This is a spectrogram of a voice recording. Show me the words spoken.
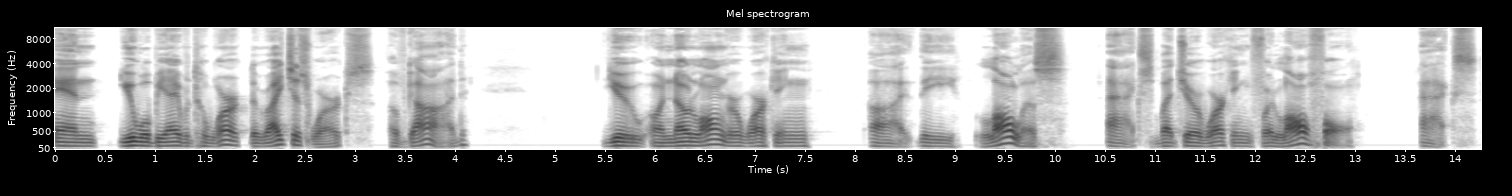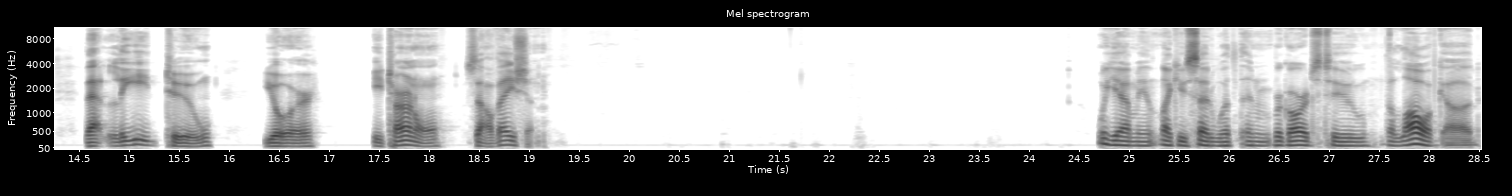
and you will be able to work the righteous works of God. You are no longer working uh, the lawless acts, but you're working for lawful acts that lead to your eternal salvation. Well, yeah, I mean, like you said, with in regards to the law of God,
